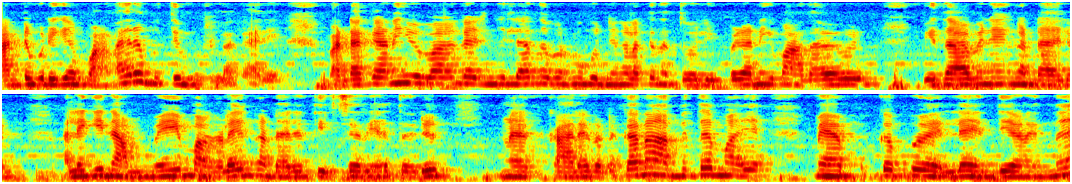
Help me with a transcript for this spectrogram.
കണ്ടുപിടിക്കാൻ വളരെ ബുദ്ധിമുട്ടുള്ള കാര്യം. പണ്ടൊക്കെ ആണെങ്കിൽ വിവാഹം കഴിഞ്ഞില്ല എന്ന് പറയുമ്പോൾ കുഞ്ഞുങ്ങളൊക്കെ നിർത്തുമല്ലോ ഇപ്പോഴാണെങ്കിൽ മാതാവിനെയും പിതാവിനെയും കണ്ടാലും അല്ലെങ്കിൽ അമ്മയും മകളെയും കണ്ടാലും തിരിച്ചറിയാത്തൊരു കാലഘട്ടം. കാരണം അമിതമായ മേക്കപ്പ് എല്ലാം എന്ത് ചെയ്യണം? ഇന്ന്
